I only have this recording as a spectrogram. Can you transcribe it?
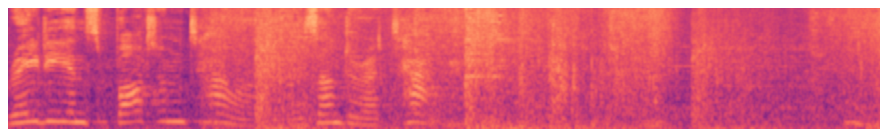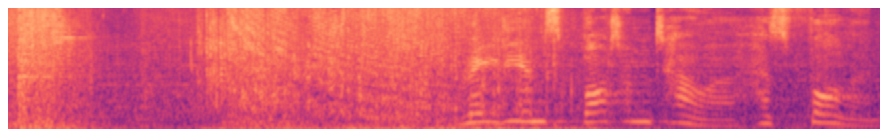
Radiant's bottom tower is under attack. Radiant's bottom tower has fallen.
